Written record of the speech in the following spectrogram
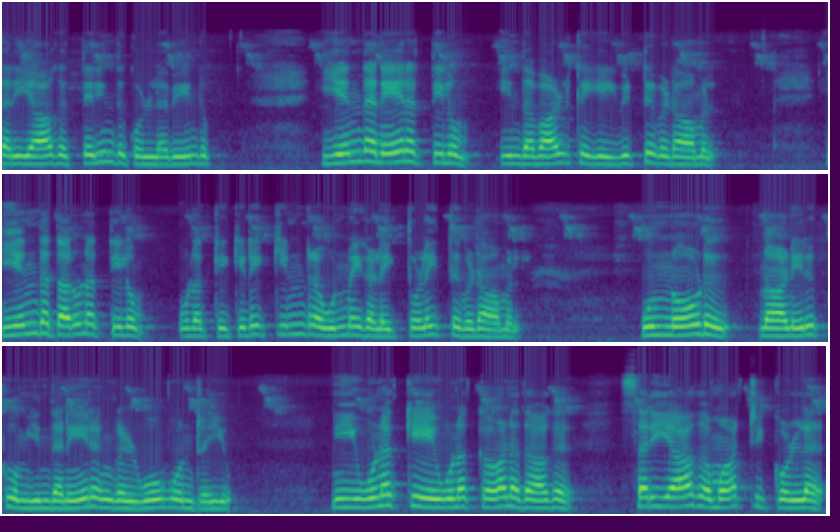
சரியாக தெரிந்து கொள்ள வேண்டும். எந்த நேரத்திலும் இந்த வாழ்க்கையை விட்டுவிடாமல் எந்த தருணத்திலும் உனக்கு கிடைக்கின்ற உண்மைகளை தொலைத்து விடாமல் உன்னோடு நான் இருக்கும் இந்த நேரங்கள் ஒவ்வொன்றையும் நீ உனக்கே உனக்கானதாக சரியாக மாற்றிக்கொள்ள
